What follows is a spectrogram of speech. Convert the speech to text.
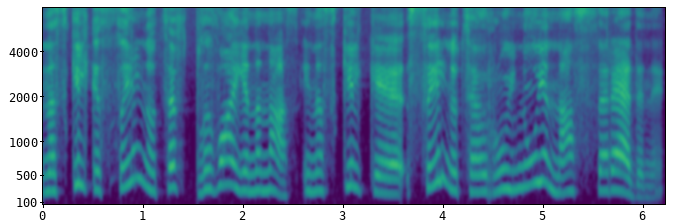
наскільки сильно це впливає на нас, і наскільки сильно це руйнує нас зсередини.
